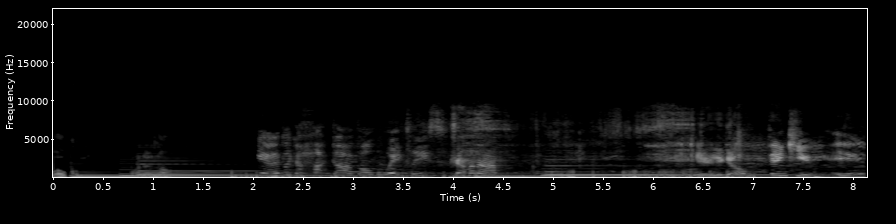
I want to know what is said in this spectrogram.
Welcome, one and all. Yeah, I'd like a hot dog all the way, please. Coming up. Here you go. Thank you. Ew.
